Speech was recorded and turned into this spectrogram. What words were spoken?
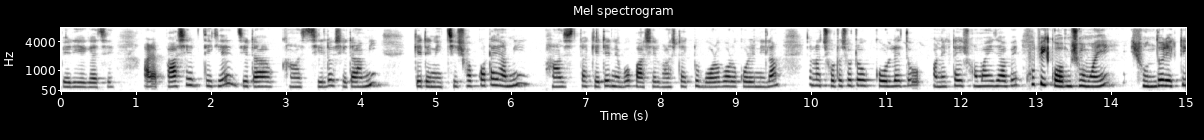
বেরিয়ে গেছে। আর পাশের দিকে যেটা খাঁজ ছিল, সেটা আমি কেটে নিচ্ছি। সব কটাই আমি ভাঁজটা কেটে নেব। পাশের ভাঁজটা একটু বড় বড় করে নিলাম। কেন ছোট ছোট করলে তো অনেকটাই সময় যাবে। খুবই কম সময়ে সুন্দর একটি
